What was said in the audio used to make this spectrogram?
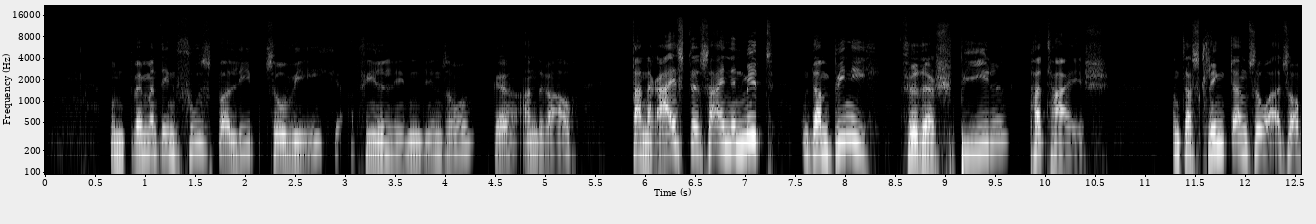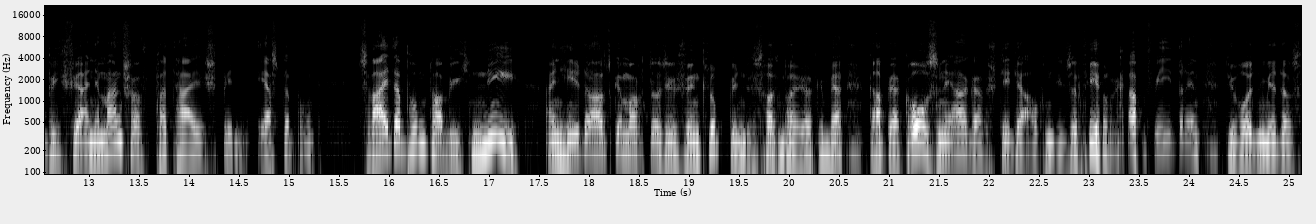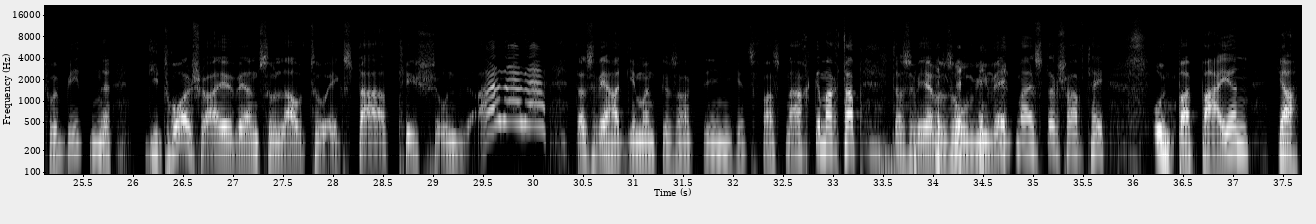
Und wenn man den Fußball liebt, so wie ich, viele leben den so, gell, andere auch, dann reißt es einen mit und dann bin ich für das Spiel parteiisch. Und das klingt dann so, als ob ich für eine Mannschaft parteiisch bin. Erster Punkt. Zweiter Punkt habe ich nie ein Hehl daraus gemacht, dass ich für einen Club bin. Das hat man ja gemerkt. Gab ja großen Ärger. Steht ja auch in dieser Biografie drin. Die wollten mir das verbieten. Ne? Die Torschreie wären zu laut, zu ekstatisch und ah, das wäre, hat jemand gesagt, den ich jetzt fast nachgemacht habe. Das wäre so wie Weltmeisterschaft. Hey. Und bei Bayern, ja,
